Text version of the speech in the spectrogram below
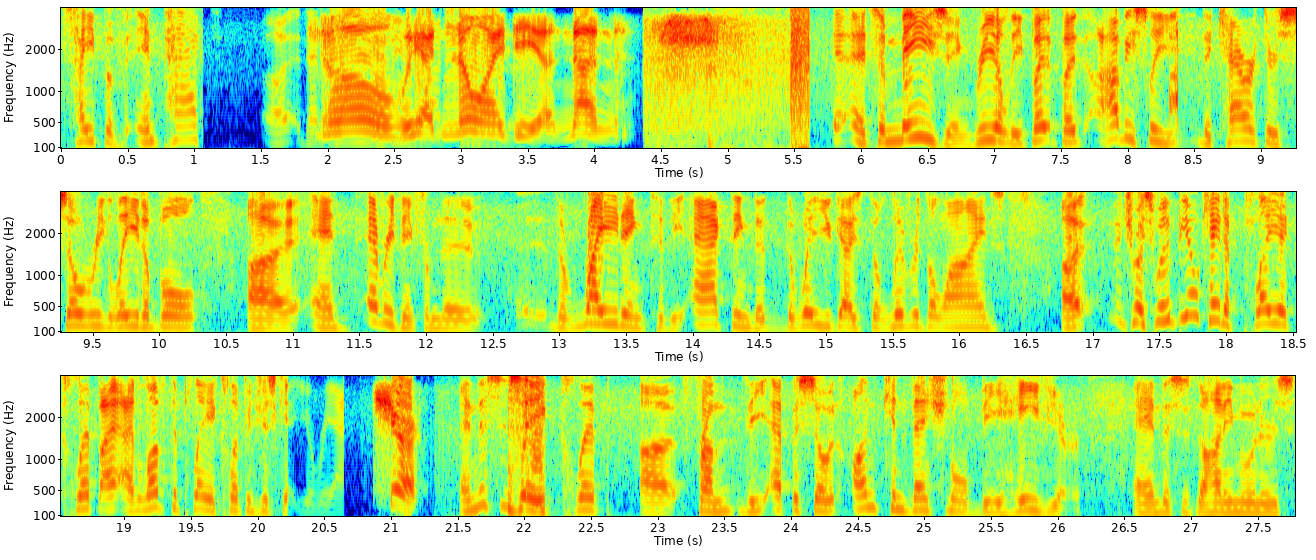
type of impact? Uh, no, we had no idea. None. It's amazing, really. But but obviously the character is so relatable, uh, and everything from the the writing to the acting, the the way you guys delivered the lines. Uh, Joyce, would it be okay to play a clip? I, would love to play a clip and just get. Sure. And this is a clip uh, from the episode Unconventional Behavior. And this is the Honeymooners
